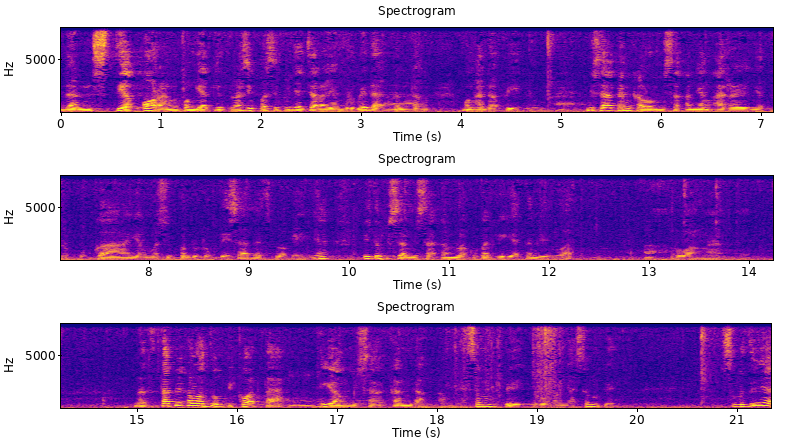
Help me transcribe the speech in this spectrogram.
Dan setiap orang penggiat literasi pasti punya cara yang berbeda tentang menghadapi itu. Ah. Misalkan kalau misalkan yang areanya terbuka, yang masih penduduk desa dan sebagainya, itu bisa misalkan melakukan kegiatan di luar Ah. ruangan. Nah, tetapi kalau untuk di kota Hmm. yang misalkan ganggamnya sempit, rumahnya sempit, sebetulnya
